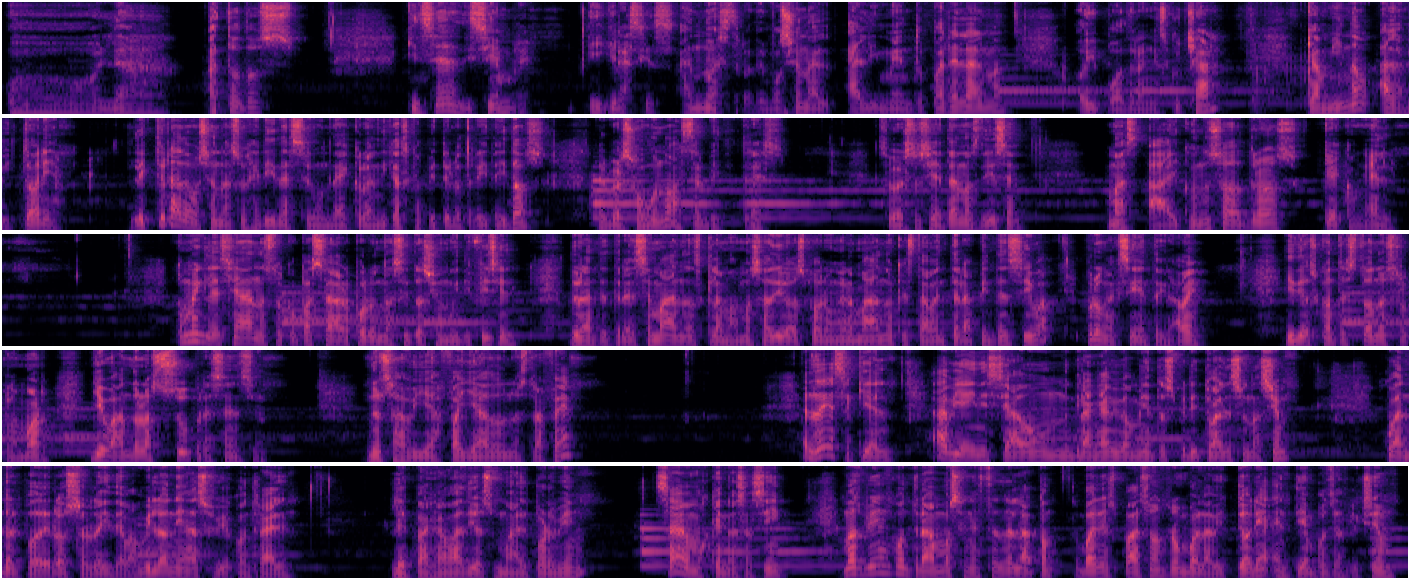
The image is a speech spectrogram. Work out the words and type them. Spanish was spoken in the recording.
Hola a todos. 15 de diciembre y gracias a nuestro devocional Alimento para el Alma, hoy podrán escuchar Camino a la Victoria. Lectura devocional sugerida segunda de Crónicas capítulo 32, del verso 1 hasta el 23. Su verso 7 nos dice, Más hay con nosotros que con él. Como iglesia nos tocó pasar por una situación muy difícil. Durante tres semanas clamamos a Dios por un hermano que estaba en terapia intensiva por un accidente grave. Y Dios contestó nuestro clamor, llevándolo a su presencia. ¿Nos había fallado nuestra fe? El rey Ezequiel había iniciado un gran avivamiento espiritual en su nación, cuando el poderoso rey de Babilonia subió contra él. ¿Le pagaba Dios mal por bien? Sabemos que no es así. Más bien encontramos en este relato varios pasos rumbo a la victoria en tiempos de aflicción.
